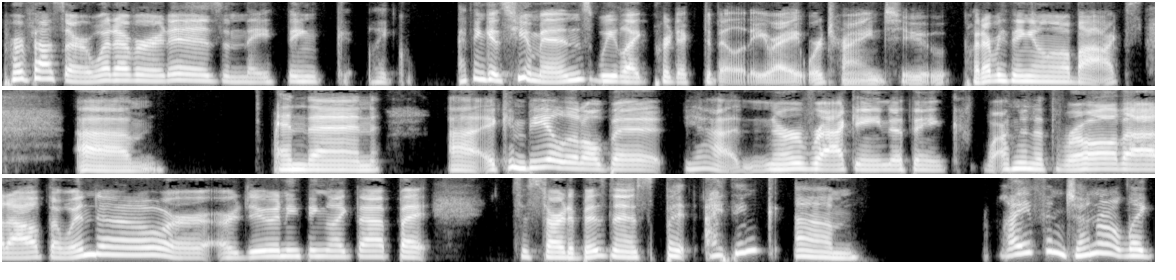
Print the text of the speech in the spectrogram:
professor, whatever it is. And they think like, I think as humans, we like predictability, right? We're trying to put everything in a little box. Um, and then uh, it can be a little bit, yeah, nerve wracking to think well, I'm going to throw all that out the window or or do anything like that. But to start a business. But I think um life in general, like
